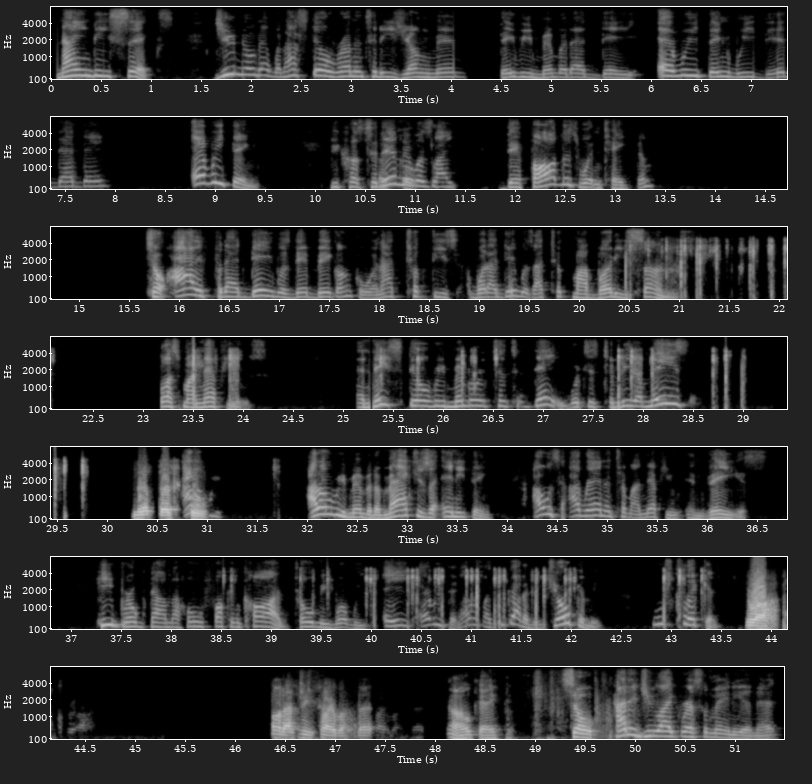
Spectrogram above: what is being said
96. Do you know that when I still run into these young men, they remember that day, everything we did that day? Everything. Because to That's them, it was like their fathers wouldn't take them. So I, for that day, was their big uncle, and I took these. What I did was I took my buddy's sons, plus my nephews, and they still remember it to today, which is to me amazing. Nope, that's I don't, I don't remember the matches or anything. I was I ran into my nephew in Vegas. He broke down the whole fucking card, told me what we ate, everything. I was like, you gotta be joking me. Who's clicking? Wow. Oh, that's me. Sorry about that. Oh, okay. So how did you like WrestleMania, Net?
